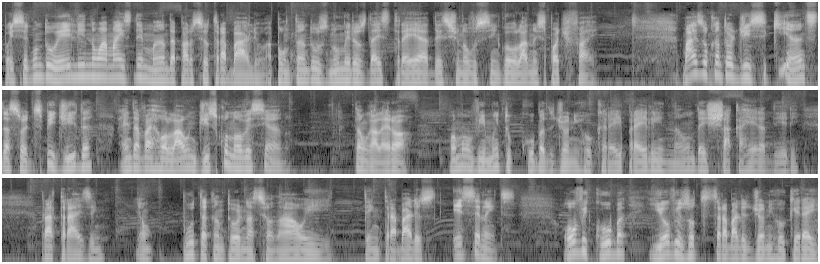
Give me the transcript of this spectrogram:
pois segundo ele não há mais demanda para o seu trabalho, apontando os números da estreia deste novo single lá no Spotify. Mas o cantor disse que antes da sua despedida ainda vai rolar um disco novo esse ano. Então, galera, ó, vamos ouvir muito Cuba do Johnny Hooker aí para ele não deixar a carreira dele para trás, hein? É um puta cantor nacional e tem trabalhos excelentes. Ouve Cuba e ouve os outros trabalhos do Johnny Hooker aí.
